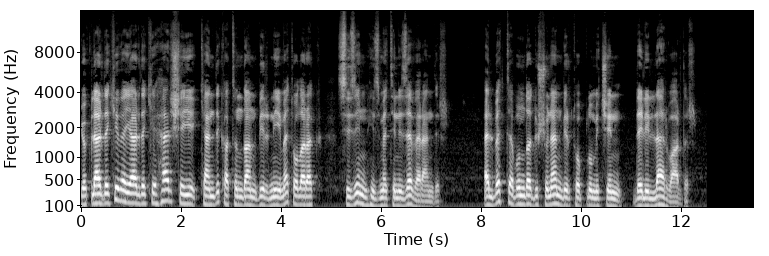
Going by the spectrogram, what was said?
Göklerdeki ve yerdeki her şeyi kendi katından bir nimet olarak sizin hizmetinize verendir. Elbette bunda düşünen bir toplum için deliller vardır.''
